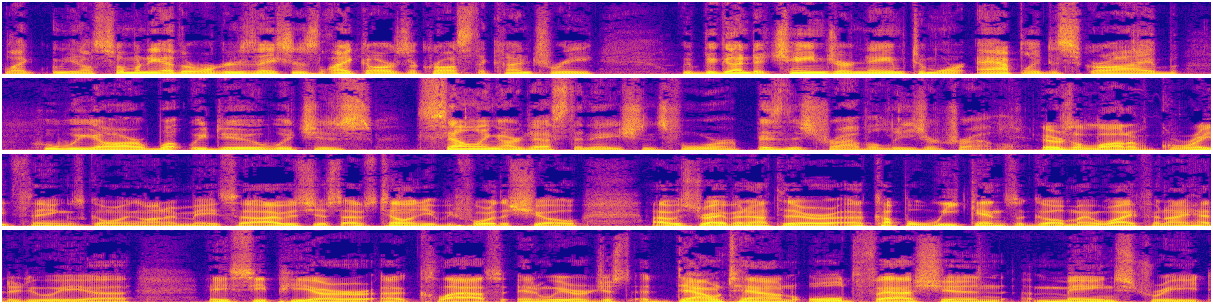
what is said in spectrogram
like you know, so many other organizations like ours across the country, we've begun to change our name to more aptly describe who we are, what we do, which is selling our destinations for business travel, leisure travel. There's a lot of great things going on in Mesa. I was just I was telling you before the show, I was driving out there a couple weekends ago. My wife and I had to do a uh, a CPR uh, class, and we were just a downtown, old fashioned Main Street,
